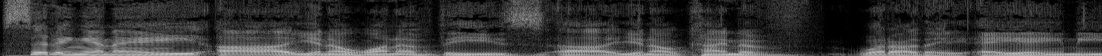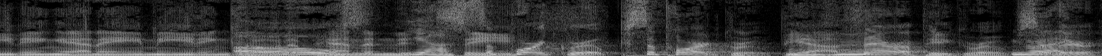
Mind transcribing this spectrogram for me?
sitting in a, uh, you know, one of these, uh, you know, kind of. What are they? AA meeting, NA meeting, Oh, codependency. yeah, support group. Support group, yeah, mm-hmm. therapy group. So Right. they're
